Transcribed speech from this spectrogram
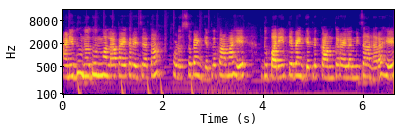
आणि धुणं धुवून मला काय करायचं आहे आता? थोडंसं बँकेतलं काम आहे. दुपारी ते बँकेतलं काम करायला मी जाणार आहे.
